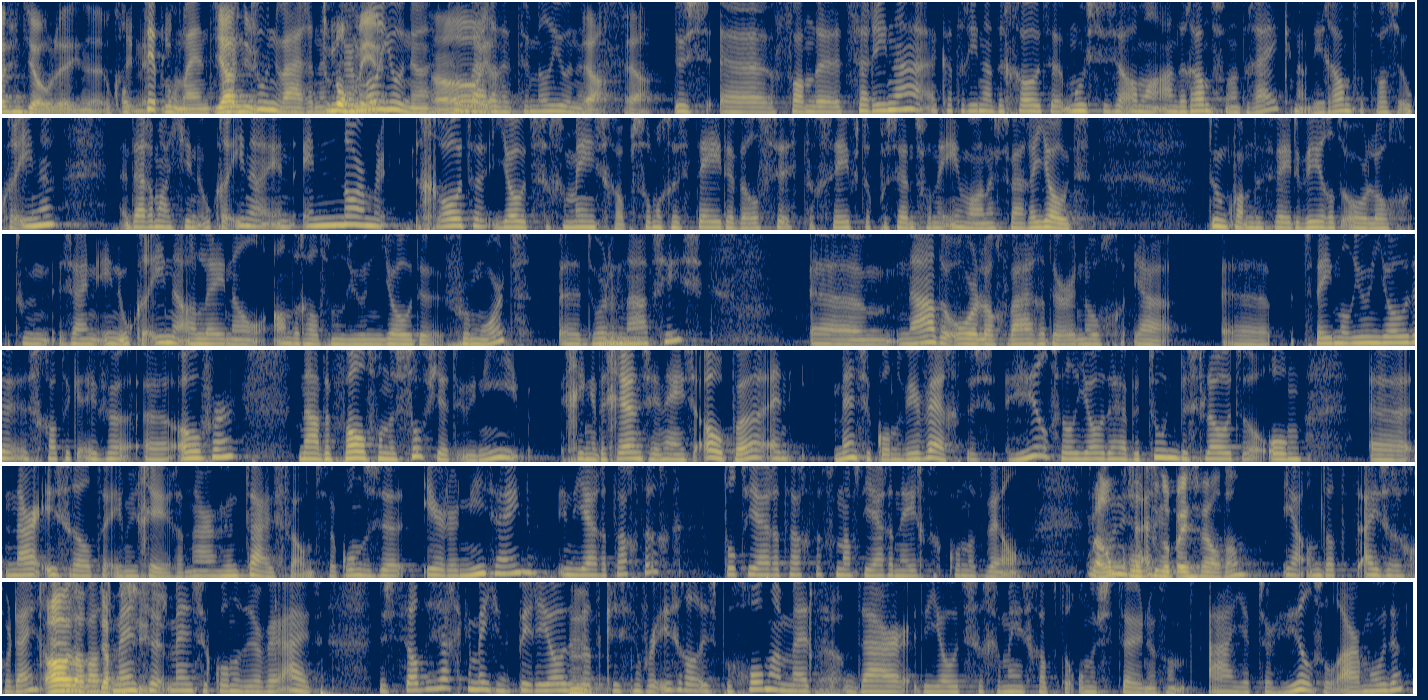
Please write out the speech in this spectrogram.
200.000 Joden in uh, Oekraïne. Op dit moment, Ja, maar nu. toen waren het Toen er miljoenen. Oh, toen waren ja. het er miljoenen. Ja, ja. Dus uh, van de tsarina, Catharina de Grote, moesten ze allemaal aan de rand van het Rijk. Nou, die rand, dat was Oekraïne. En daarom had je in Oekraïne een enorm grote Joodse gemeenschap. Sommige steden, wel 60, 70 procent van de inwoners waren Joods. Toen kwam de Tweede Wereldoorlog. Toen zijn in Oekraïne alleen al anderhalf miljoen Joden vermoord uh, door de Hmm. nazi's. Um, na de oorlog waren er nog ja, uh, 2 miljoen Joden, schat ik even uh, over. Na de val van de Sovjet-Unie gingen de grenzen ineens open en mensen konden weer weg. Dus heel veel Joden hebben toen besloten om uh, naar Israël te emigreren, naar hun thuisland. Daar konden ze eerder niet heen in de jaren 80. Tot de jaren 80, vanaf de jaren 90 kon dat wel. En Waarom kon het toen opeens wel dan? Ja, omdat het ijzeren gordijn oh, dat, was. Ja, mensen, mensen konden er weer uit. Dus dat is eigenlijk een beetje de periode Hmm. dat Christen voor Israël is begonnen met Ja. daar de Joodse gemeenschap te ondersteunen. Want A, je hebt er heel veel armoede.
